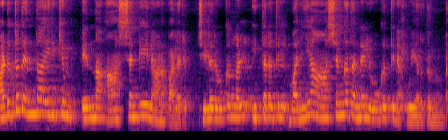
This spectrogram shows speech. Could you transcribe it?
അടുത്തത് എന്തായിരിക്കും എന്ന ആശങ്കയിലാണ് പലരും. ചില രോഗങ്ങൾ ഇത്തരത്തിൽ വലിയ ആശങ്ക തന്നെ ലോകത്തിന് ഉയർത്തുന്നുണ്ട്.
